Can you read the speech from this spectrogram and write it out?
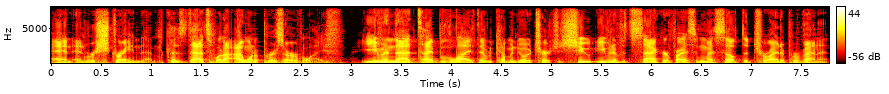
and and restrain them because that's what I, I want to preserve life. Even that type of life that would come into a church and shoot, even if it's sacrificing myself to try to prevent it.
